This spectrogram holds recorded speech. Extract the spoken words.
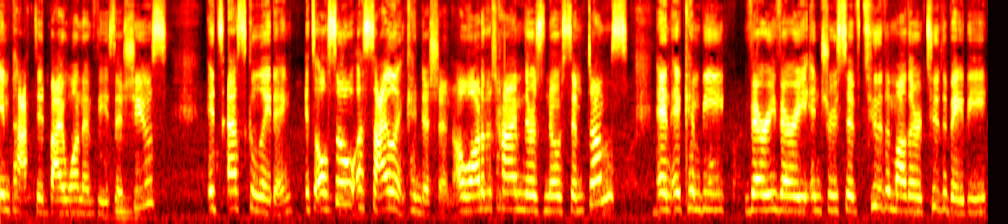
impacted by one of these mm. issues. It's escalating. It's also a silent condition. A lot of the time, there's no symptoms, and it can be very, very intrusive to the mother, to the baby.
